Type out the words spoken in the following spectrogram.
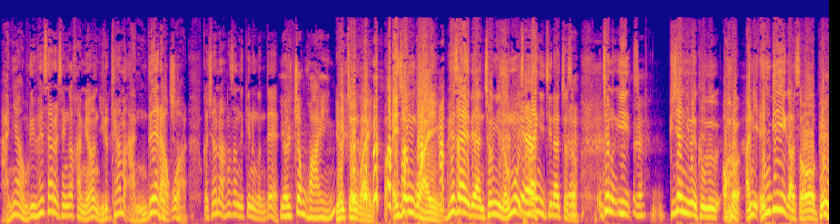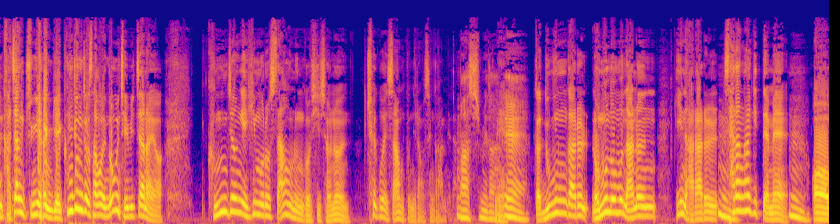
아니야 우리 회사를 생각하면 이렇게 하면 안 돼라고. 그렇죠. 그러니까 저는 항상 느끼는 건데 열정 과잉, 열정 과잉, 어, 애정 과잉, 회사에 대한 정이 너무 예. 사랑이 지나쳐서 예. 저는 이 기자님의 그 어, 아니 NBA 가서 배운 가장 중요한 게 긍정적 상황이 너무 재밌잖아요. 긍정의 힘으로 싸우는 것이 저는 최고의 싸움꾼이라고 생각합니다. 맞습니다. 네. 예. 그러니까 누군가를 너무너무 나는 이 나라를 음. 사랑하기 때문에 음. 어,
